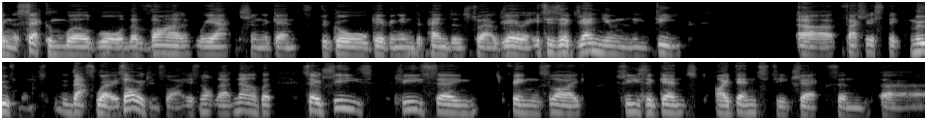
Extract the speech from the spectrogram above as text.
in the Second World War, the violent reaction against de Gaulle giving independence to Algeria. It is a genuinely deep uh, fascistic movement. That's where its origins lie. It's not that now, but so she's she's saying things like she's against identity checks and uh,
